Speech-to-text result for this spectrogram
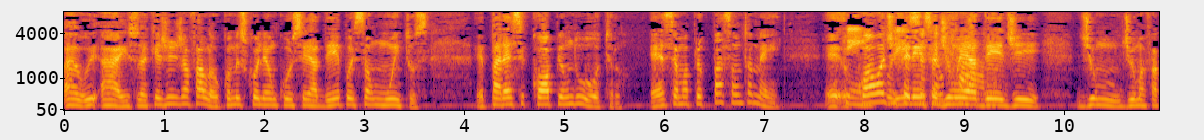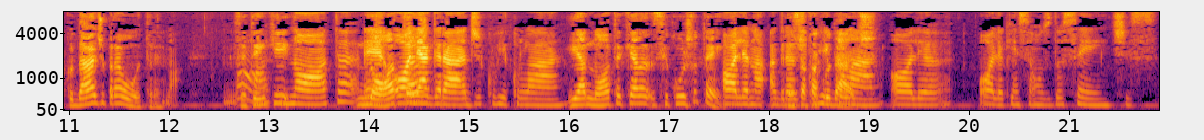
ah, o- ah, isso daqui a gente já falou. Como escolher um curso EAD, pois são muitos. É, parece cópia um do outro. Essa é uma preocupação também. É, Sim, qual a diferença de um falo. EAD de, de, um, de uma faculdade para outra? Não. Você tem que- Nota, é, Nota- olha a grade curricular. E a nota que ela- esse curso tem. Olha a grade curricular. faculdade. Olha, olha quem são os docentes.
